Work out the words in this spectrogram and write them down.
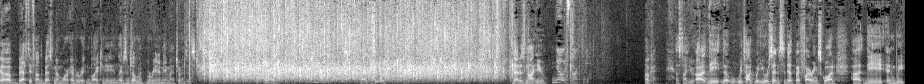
uh, best, if not the best, memoir ever written by a Canadian. Ladies and gentlemen, Marina Nemat joins us. How are you? Nice to see you. That is not you. No, it's not me. Okay, that's not you. Uh, the, the, we talked about you were sentenced to death by firing squad. Uh, the, and we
